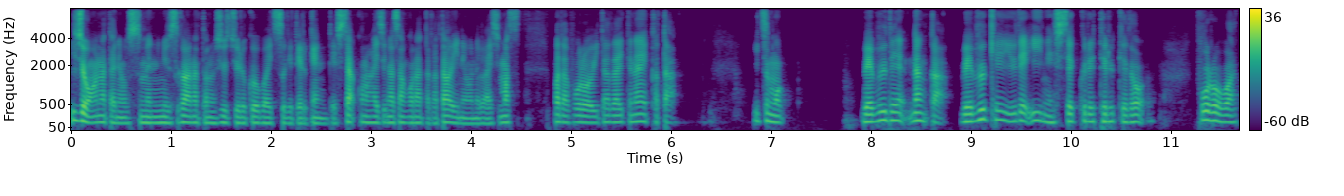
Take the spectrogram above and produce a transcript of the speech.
以上、あなたにおすすめのニュースがあなたの集中力を奪い続けている件でした。この配信が参考になった方は、いいねお願いします。まだフォローいただいてない方、いつも Web で、なんか Web 経由でいいねしてくれてるけど、フォローは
